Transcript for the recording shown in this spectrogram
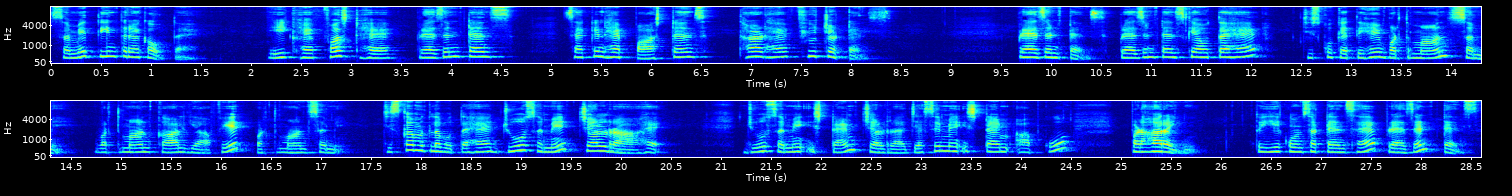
समय तीन तरह का होता है। एक है फ़र्स्ट है प्रेजेंट टेंस सेकंड है पास्ट टेंस थर्ड है future tense present tense. Present tense क्या होता है? जिसको कहते हैं वर्तमान समय। वर्तमान काल या फिर वर्तमान समय। जिसका मतलब होता है जो समय चल रहा है। जो समय इस टाइम चल रहा है। जैसे मैं इस टाइम आपको पढ़ा रही हूँ। तो ये कौन सा टेंस है? Present tense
